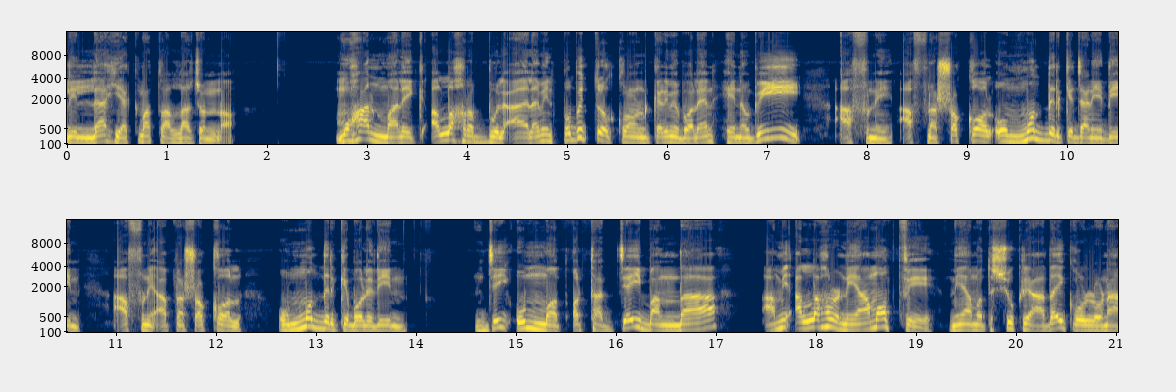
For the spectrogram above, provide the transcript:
লিল্লাহি একমাত্র আল্লাহর জন্য। মহান মালিক আল্লাহ রব্বুল আলমিন পবিত্র কোরআন কারিমে বলেন, হে নবী, আপনি আপনার সকল উম্মতদেরকে জানিয়ে দিন। আপনি আপনার সকল উম্মতদেরকে বলে দিন। যেই উম্মত, অর্থাৎ যেই বান্দা আমি আল্লাহর নিয়ামত পেয়ে নিয়ামতের শুক্রিয়া আদায় করল না,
